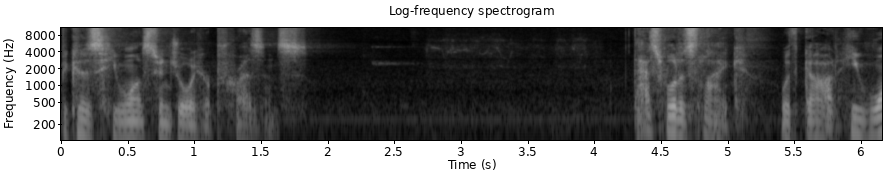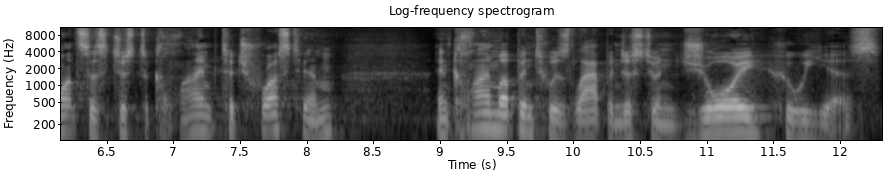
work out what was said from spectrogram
because he wants to enjoy her presence. That's what it's like with God. He wants us just to climb, to trust Him and climb up into His lap and just to enjoy who He is.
